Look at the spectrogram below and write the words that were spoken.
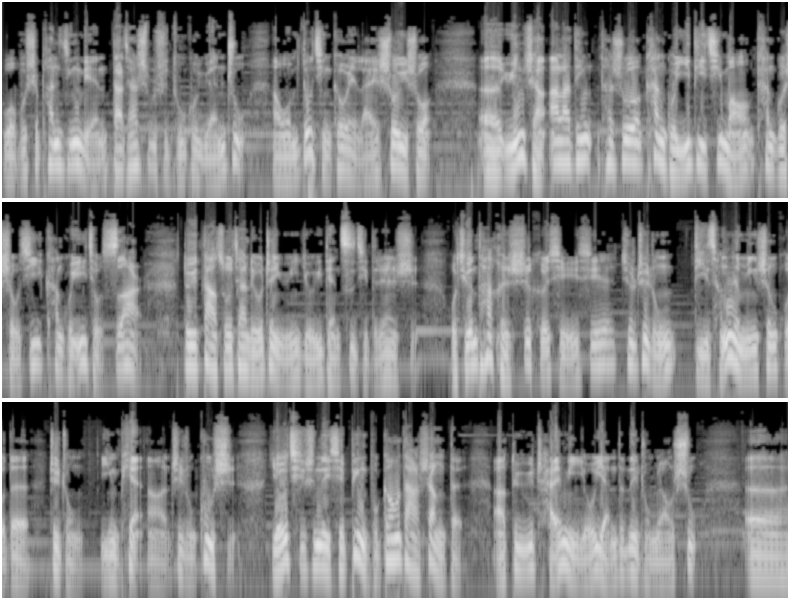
我不是潘金莲》，大家是不是读过原著啊？我们都请各位来说一说。呃，云闪阿拉丁他说看过《一地鸡毛》，看过《手机》，看过《一九四二》，对于大作家刘震云有一点自己的认识。我觉得他很适合写一些就是这种底层人民生。生活的这种影片啊，这种故事，尤其是那些并不高大上的啊，对于柴米油盐的那种描述，呃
